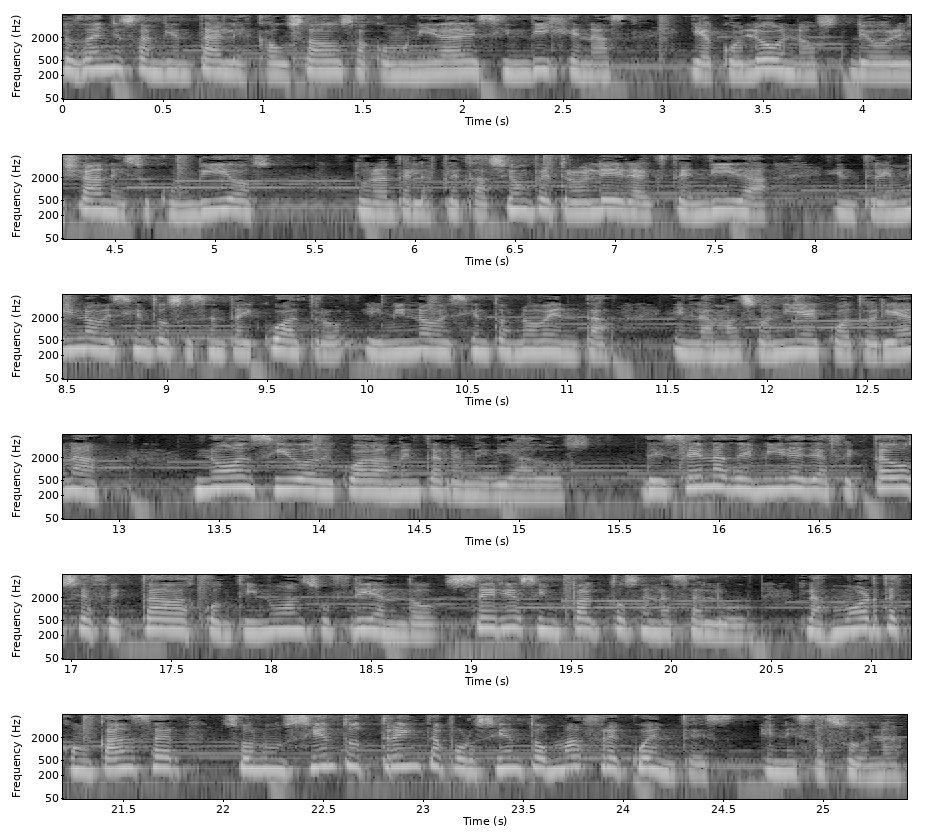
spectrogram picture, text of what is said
los daños ambientales causados a comunidades indígenas y a colonos de Orellana y Sucumbíos durante la explotación petrolera extendida entre 1964 y 1990 en la Amazonía ecuatoriana no han sido adecuadamente remediados. Decenas de miles de afectados y afectadas continúan sufriendo serios impactos en la salud. Las muertes con cáncer son un 130% más frecuentes en esa zona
